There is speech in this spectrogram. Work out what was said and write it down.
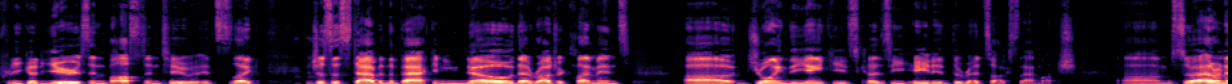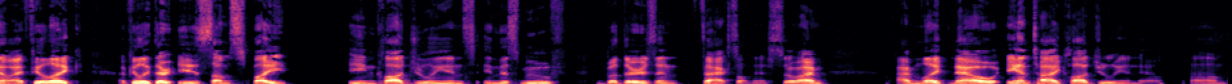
pretty good years in Boston too. It's like just a stab in the back, and you know that Roger Clemens uh, joined the Yankees because he hated the Red Sox that much. Um, so I don't know. I feel like I feel like there is some spite in Claude Julien's in this move, but there isn't facts on this. So I'm I'm like now anti Claude Julien now. Um,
